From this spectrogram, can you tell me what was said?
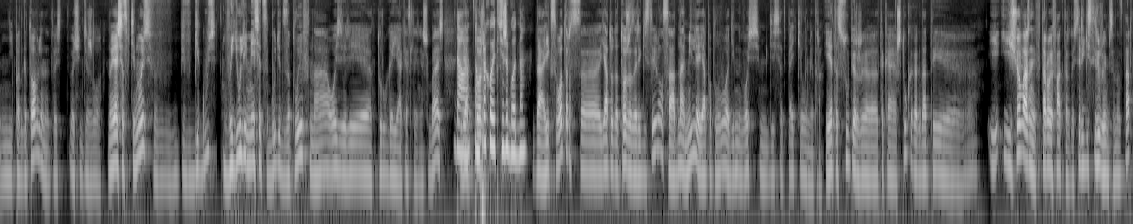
не подготовлены, то есть очень тяжело. Но я сейчас втянусь, вбегусь. В июле месяце будет заплыв на озере Тургаяк, если я не ошибаюсь. Да, Я там тоже- проходит ежегодно. Да, X-Waters, э, я туда тоже зарегистрировался. Одна миля, я поплыву 1,85 километра. И это супер э, такая штука, когда ты... э, И, и еще важный второй фактор, то есть регистрируемся на старт,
